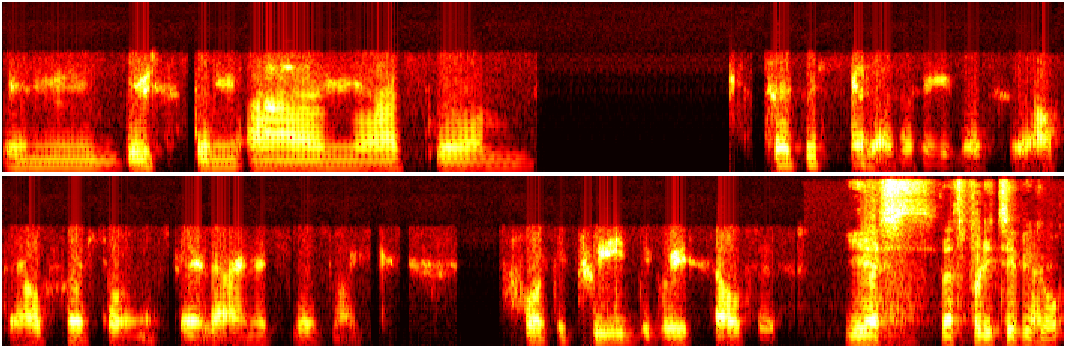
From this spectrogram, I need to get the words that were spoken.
in Brisbane and at um, I think it was uh, after our first tour in Australia, and it was like 43 degrees Celsius. Yes, that's pretty typical.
